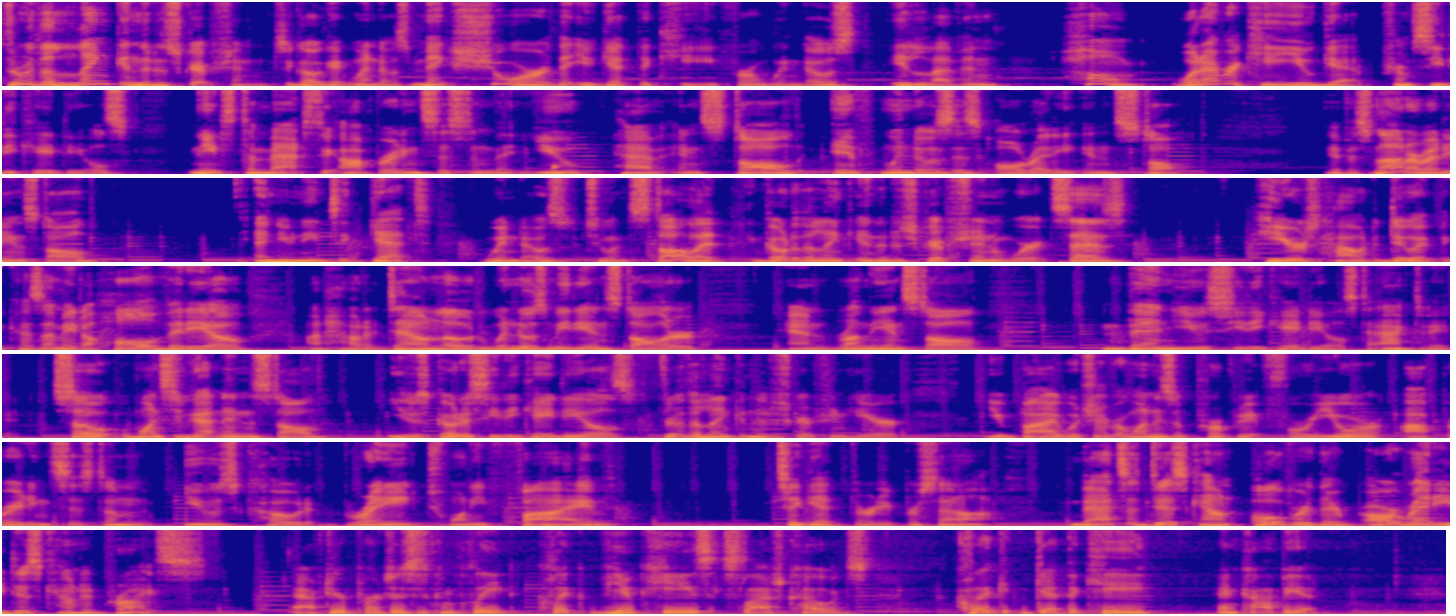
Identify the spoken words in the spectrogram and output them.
through the link in the description to go get Windows, make sure that you get the key for Windows 11 Home. Whatever key you get from CDK Deals needs to match the operating system that you have installed if Windows is already installed. If it's not already installed, and you need to get Windows to install it, go to the link in the description where it says, here's how to do it, because I made a whole video on how to download Windows Media Installer and run the install, then use CDK Deals to activate it. So once you've gotten it installed, you just go to CDK Deals through the link in the description here. You buy whichever one is appropriate for your operating system. Use code BRAE25 to get 30% off. That's a discount over their already discounted price. After your purchase is complete, click View Keys slash codes. Click Get the Key and copy it.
